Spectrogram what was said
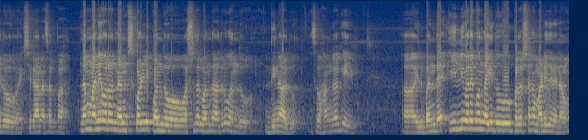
ಇದು ಯಕ್ಷಗಾನ ಸ್ವಲ್ಪ ನಮ್ಮ ಮನೆಯವರು ನೆನೆಸ್ಕೊಳ್ಳಿಕ್ಕೆ ಒಂದು ವರ್ಷದಲ್ಲಿ ಒಂದಾದರೂ ಒಂದು ದಿನ ಅದು. ಸೊ ಹಾಗಾಗಿ ಇಲ್ಲಿ ಬಂದೆ. ಇಲ್ಲಿವರೆಗೂ ಒಂದು ಐದು ಪ್ರದರ್ಶನ ಮಾಡಿದ್ದೇವೆ ನಾವು.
